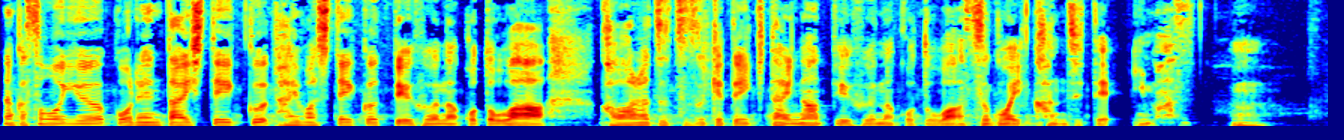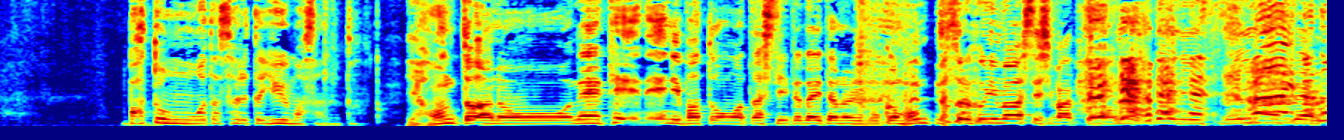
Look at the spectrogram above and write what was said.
なんかそういうこう連帯していく対話していくっていう風なことは変わらず続けていきたいいなっていうふうなことはすごい感じています。うん、バトンを渡されたユーマさんと。いや本当あのー、ね丁寧にバトンを渡していただいたのに僕は本当それ振り回してしまって本当にすみません。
